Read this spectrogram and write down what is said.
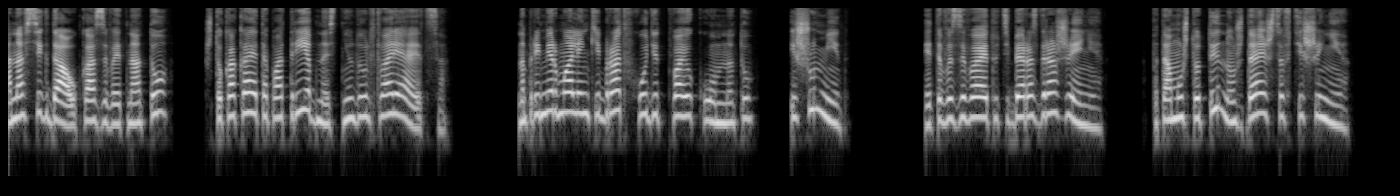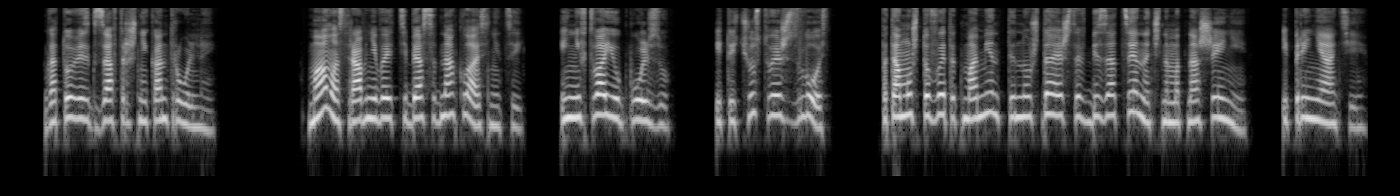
Она всегда указывает на то, что какая-то потребность не удовлетворяется. Например, маленький брат входит в твою комнату и шумит. Это вызывает у тебя раздражение, потому что ты нуждаешься в тишине, готовясь к завтрашней контрольной. Мама сравнивает тебя с одноклассницей, и не в твою пользу, и ты чувствуешь злость, потому что в этот момент ты нуждаешься в безоценочном отношении и принятии.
